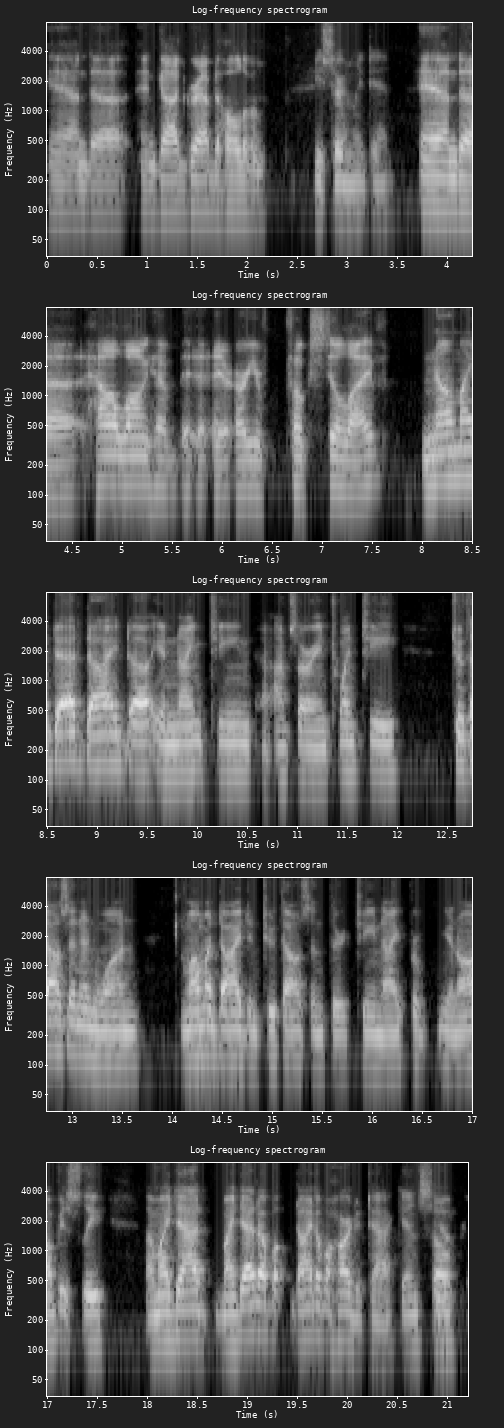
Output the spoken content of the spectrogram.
and uh, and God grabbed a hold of him. He certainly did. And uh, how long have uh, are your folks still alive? No, my dad died uh, in 19. I'm sorry, in 20, 2001. Mama died in 2013. I, you know, obviously, uh, my dad, my dad died of a heart attack, and so yeah.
